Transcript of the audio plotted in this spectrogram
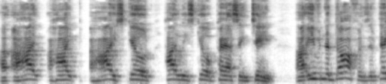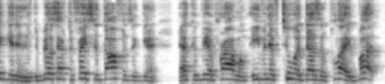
a, a high high high skilled, highly skilled passing team. Uh, even the Dolphins, if they get in, if the Bills have to face the Dolphins again, that could be a problem. Even if Tua doesn't play, but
